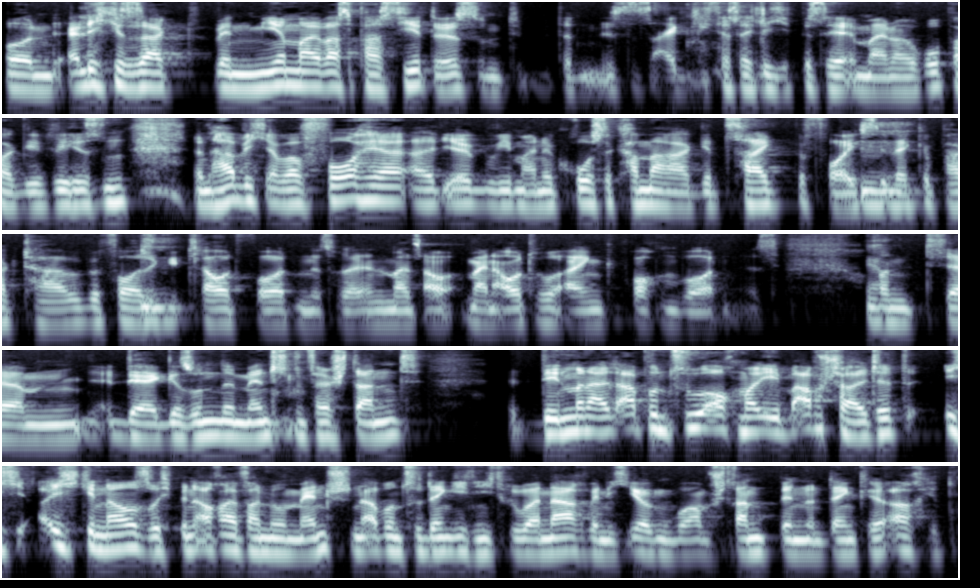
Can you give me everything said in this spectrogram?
Und ehrlich gesagt, wenn mir mal was passiert ist, und dann ist es eigentlich tatsächlich bisher immer in Europa gewesen, dann habe ich aber vorher halt irgendwie meine große Kamera gezeigt, bevor ich sie mhm. weggepackt habe, bevor sie mhm. geklaut worden ist oder in mein Auto eingebrochen worden ist. Ja. Und ähm, der gesunde Menschenverstand den man halt ab und zu auch mal eben abschaltet. Ich, ich genauso. Ich bin auch einfach nur Mensch und ab und zu denke ich nicht drüber nach, wenn ich irgendwo am Strand bin und denke, ach, jetzt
